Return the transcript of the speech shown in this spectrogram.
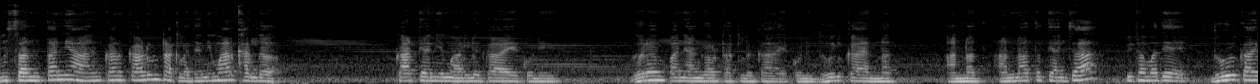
मग संतांनी अहंकार काढून टाकला त्यांनी मार खाल्लं. काट्याने मारलं काय? कोणी गरम पाणी अंगावर टाकलं काय? कोणी धूल काय? अन्नात अन्नात अन्नात त्यांच्या पिठामध्ये धूळ काय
